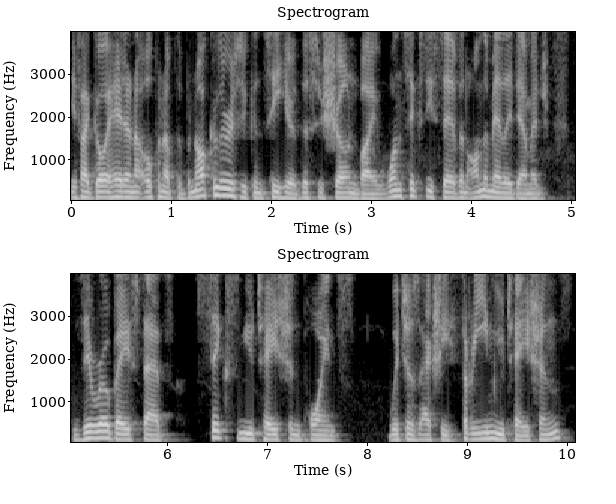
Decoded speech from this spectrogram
If I go ahead and I open up the binoculars, you can see here this is shown by 167 on the melee damage, 0 base stats, 6 mutation points, which is actually 3 mutations,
